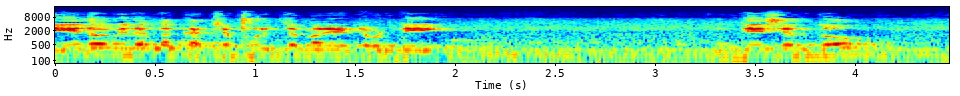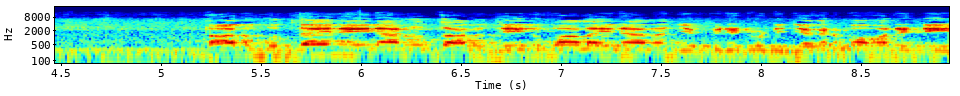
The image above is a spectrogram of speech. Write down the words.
ఏదో విధంగా కచ్చపూరితమైనటువంటి ఉద్దేశంతో తాను ముద్దాయిన అయినాను తాను జైలు పాలైనానని చెప్పినటువంటి జగన్మోహన్ రెడ్డి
